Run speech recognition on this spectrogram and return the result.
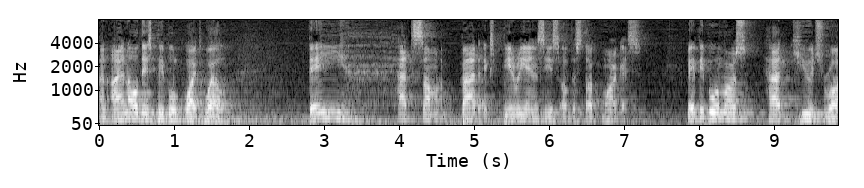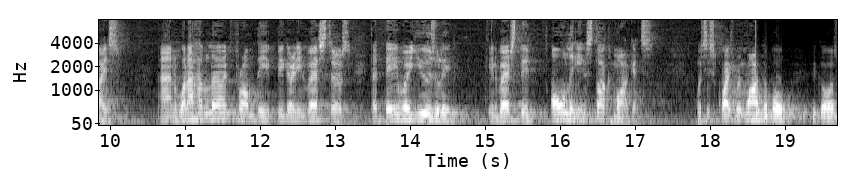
and I know these people quite well. They had some bad experiences of the stock markets. Baby boomers had huge rise. And what I have learned from the bigger investors that they were usually invested only in stock markets, which is quite remarkable because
